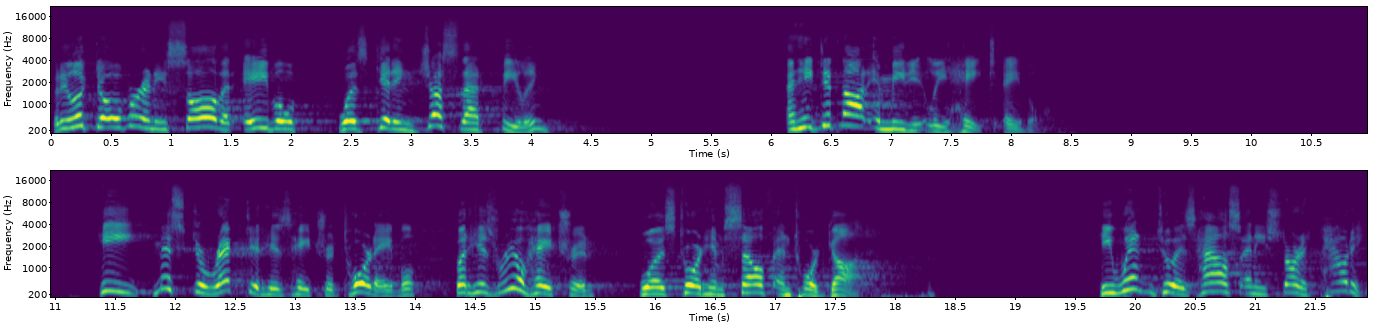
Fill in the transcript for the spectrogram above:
But he looked over and he saw that Abel was getting just that feeling. And he did not immediately hate Abel. He misdirected his hatred toward Abel, but his real hatred was toward himself and toward God. He went into his house and he started pouting.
